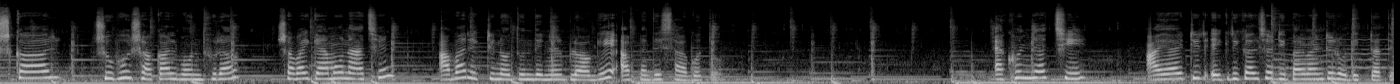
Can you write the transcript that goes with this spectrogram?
নমস্কার, শুভ সকাল বন্ধুরা। সবাই কেমন আছেন? আবার একটি নতুন দিনের ব্লগে আপনাদের স্বাগত। এখন যাচ্ছি আইআইটির এগ্রিকালচার ডিপার্টমেন্টের ওদিকটাতে।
